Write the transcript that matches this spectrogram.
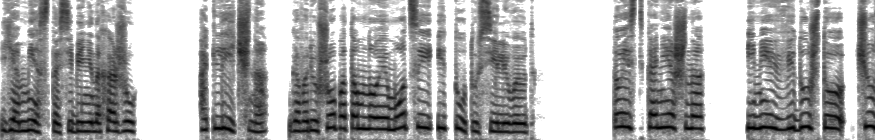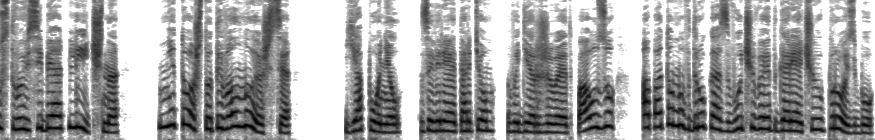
Я места себе не нахожу». «Отлично!» Говорю шепотом, но эмоции и тут усиливают. То есть, конечно, имею в виду, что чувствую себя отлично. Не то, что ты волнуешься. Я понял, заверяет Артем, выдерживает паузу, а потом вдруг озвучивает горячую просьбу.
